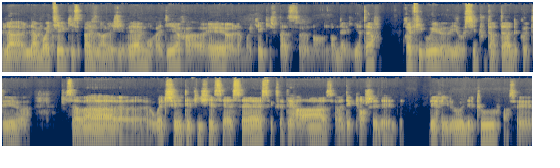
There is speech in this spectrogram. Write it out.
la, la, moitié qui se passe dans les JVM, on va dire, euh, et euh, la moitié qui se passe euh, dans, dans le navigateur. Après, Figwheel, il y a aussi tout un tas de côtés. ça va watcher tes fichiers CSS, etc. Ça va déclencher des, des, des reloads et tout. Enfin, c'est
